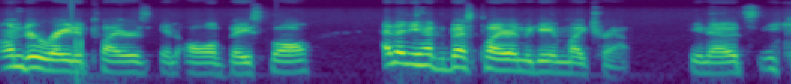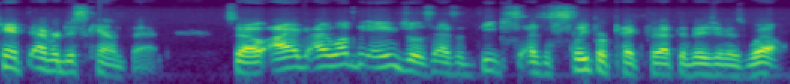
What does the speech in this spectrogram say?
underrated players in all of baseball. And then you have the best player in the game, Mike Trout. You know, it's you can't ever discount that. So I, I love the Angels as a deep as a sleeper pick for that division as well.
